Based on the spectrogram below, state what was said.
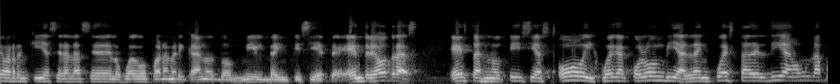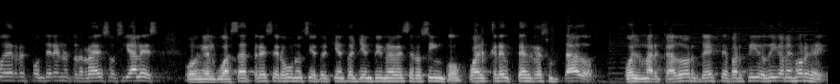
que Barranquilla será la sede de los Juegos Panamericanos 2027. Entre otras, estas noticias. Hoy juega Colombia. La encuesta del día aún la puede responder en nuestras redes sociales o en el WhatsApp 301-780-8905. ¿Cuál cree usted el resultado o el marcador de este partido? Dígame, Jorge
